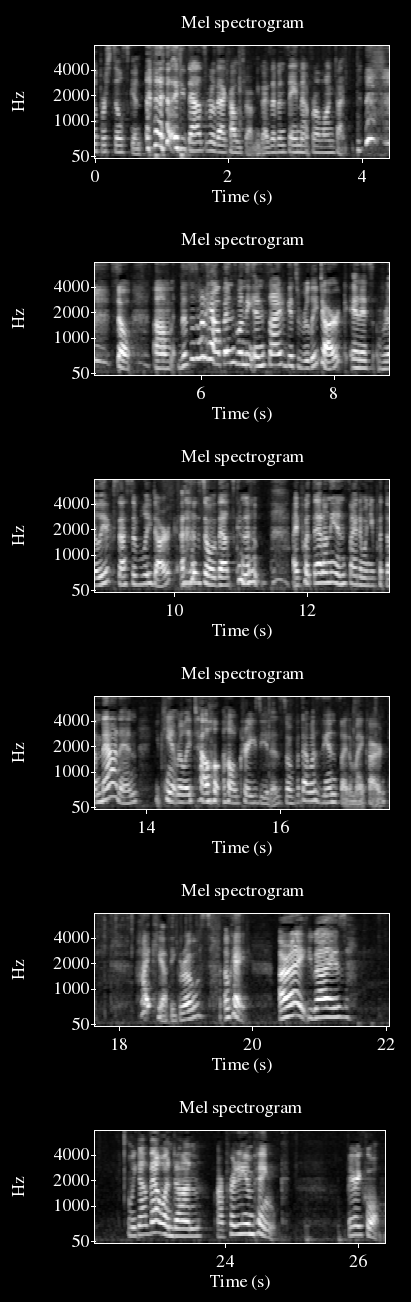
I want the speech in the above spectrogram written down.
flipper still skin. That's where that comes from, you guys. I've been saying that for a long time. so um, this is what happens when the inside gets really dark and it's really excessively dark. so that's gonna, I put that on the inside and when you put the mat in, you can't really tell how crazy it is. So, but that was the inside of my card. Hi, Kathy Groves. Okay, all right, you guys. We got that one done. Our pretty in pink. Very cool.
